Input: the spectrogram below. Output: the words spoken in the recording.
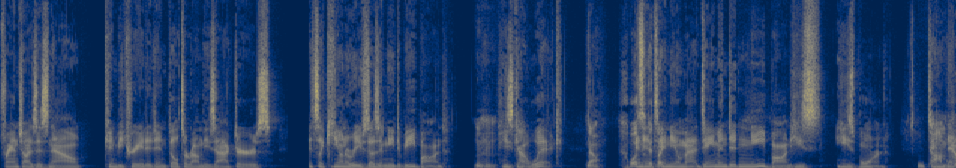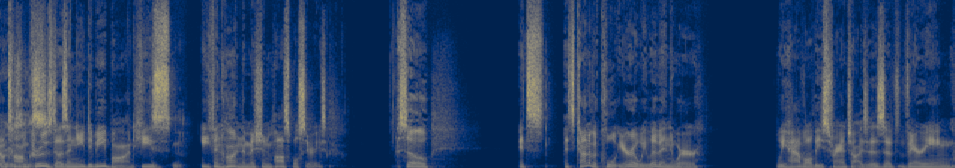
franchises now can be created and built around these actors. It's like Keanu Reeves doesn't need to be Bond. mhm. He's got Wick. No, well, it's, and, it's like and, you know Matt Damon didn't need Bond. He's he's Bourne. Tom and now Cruise Tom is- Cruise doesn't need to be Bond. He's Mm. Ethan Hunt in the Mission Impossible series. So it's it's kind of a cool era we live in where we have all these franchises of varying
